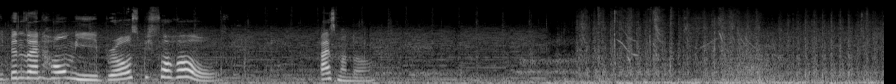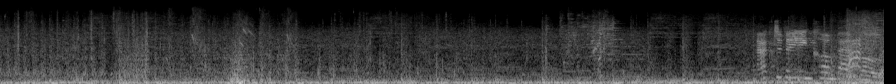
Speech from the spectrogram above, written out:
Ich bin sein Homie. Bros before hoes. Weiß man doch. Activating combat mode.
